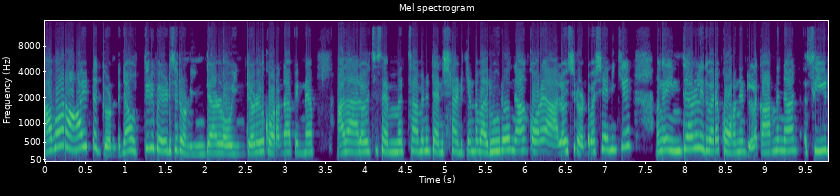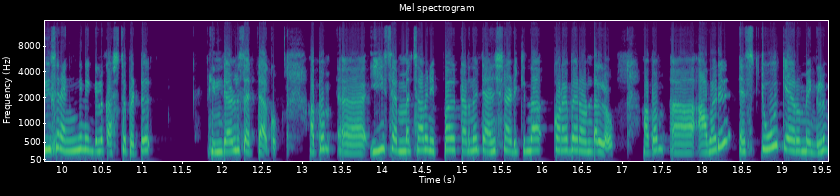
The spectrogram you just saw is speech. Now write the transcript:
ആവാറായിട്ടൊക്കെ ഉണ്ട് ഞാൻ ഒത്തിരി പേടിച്ചിട്ടുണ്ട്. ഇന്റേണലോ ഇന്റേണൽ കുറഞ്ഞാൽ പിന്നെ അത് ആലോചിച്ച് സെം എക്സാമിന് ടെൻഷൻ അടിക്കേണ്ട വരുമല്ലോ ഞാൻ കുറെ ആലോചിച്ചിട്ടുണ്ട്. പക്ഷെ എനിക്ക് അങ്ങനെ ഇന്റേണൽ ഇതുവരെ കുറഞ്ഞിട്ടില്ല. കാരണം ഞാൻ സീരീസിന് എങ്ങനെയെങ്കിലും കഷ്ടപ്പെട്ട് ഇന്റേണൽ സെറ്റ് ആക്കും അപ്പം ഈ സെം എക്സാമിന് ഇപ്പൊ കിടന്ന് ടെൻഷൻ അടിക്കുന്ന കുറെ പേരുണ്ടല്ലോ. അപ്പം അവർ എസ് ടു കയറുമെങ്കിലും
